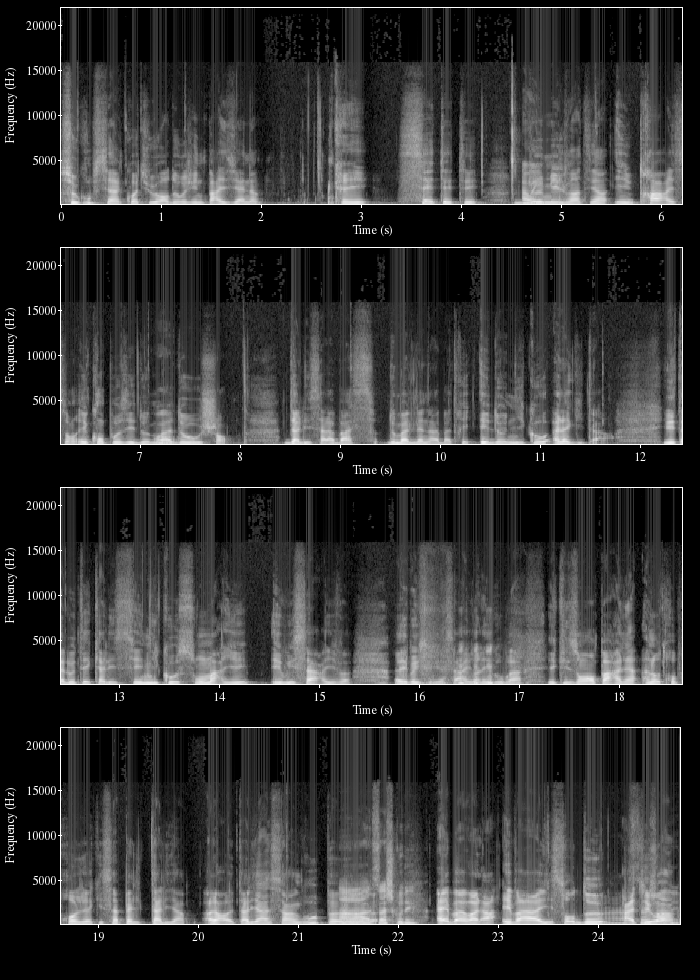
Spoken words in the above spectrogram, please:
Ce groupe, c'est un quatuor d'origine parisienne, créé cet été Ah oui. 2021, ultra récent, et composé de Wow. Mado au chant, d'Alice à la basse, de Madeleine à la batterie et de Nico à la guitare. Il est à noter qu'Alice et Nico sont mariés, et oui, ça arrive, et oui, c'est bien, ça arrive dans les groupes, hein, et qu'ils ont en parallèle un autre projet qui s'appelle Talia. Alors, Talia, c'est un groupe. euh, Ah, ça, je connais. eh ben voilà, et ben ils sont deux. Ah, Ah, ça, tu je vois, connais.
